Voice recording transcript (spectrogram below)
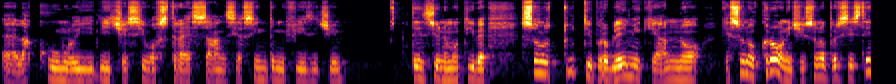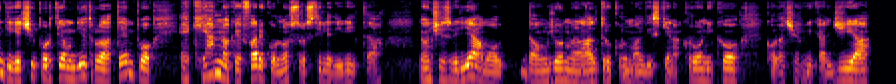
eh, l'accumulo di, di eccessivo stress, ansia, sintomi fisici, tensioni emotive, sono tutti problemi che, hanno, che sono cronici, sono persistenti, che ci portiamo dietro da tempo e che hanno a che fare col nostro stile di vita. Non ci svegliamo da un giorno all'altro col mal di schiena cronico, con la cervicalgia,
